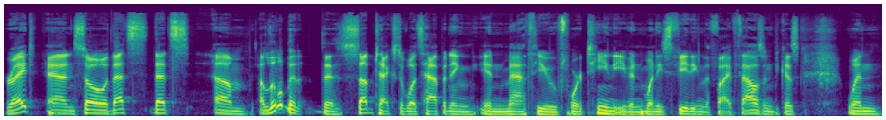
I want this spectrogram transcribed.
Right, and so that's that's um, a little bit the subtext of what's happening in Matthew 14, even when he's feeding the 5,000, because when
